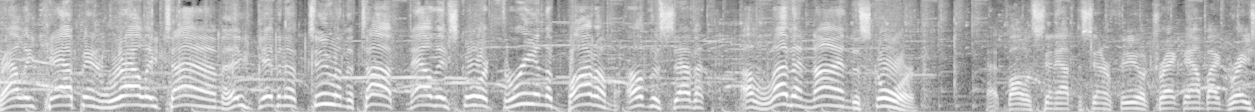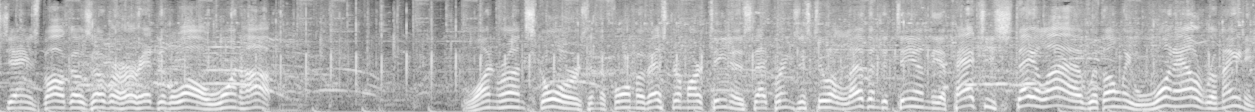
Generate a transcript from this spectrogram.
Rally cap and rally time. They've given up two in the top. Now they've scored three in the bottom of the seventh. 11 9 the score. That ball is sent out to center field, tracked down by Grace James. Ball goes over her head to the wall. One hop. One run scores in the form of Esther Martinez. That brings us to 11 to 10. The Apaches stay alive with only one out remaining.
